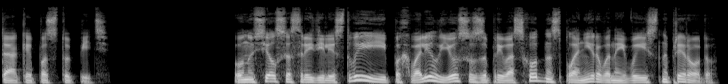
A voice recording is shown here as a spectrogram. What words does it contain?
так и поступить. Он уселся среди листвы и похвалил Йосу за превосходно спланированный выезд на природу.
